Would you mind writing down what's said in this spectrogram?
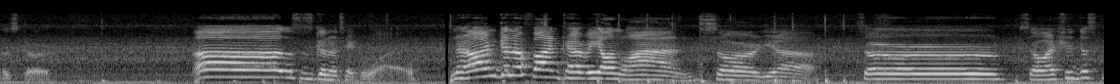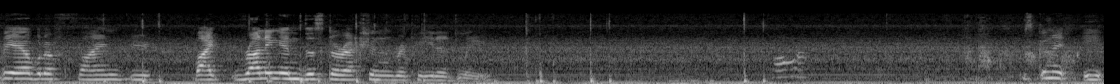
let's go. Uh, this is gonna take a while. Now I'm gonna find Kevy on land, so yeah. So, so I should just be able to find you, like, running in this direction repeatedly. Just gonna eat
